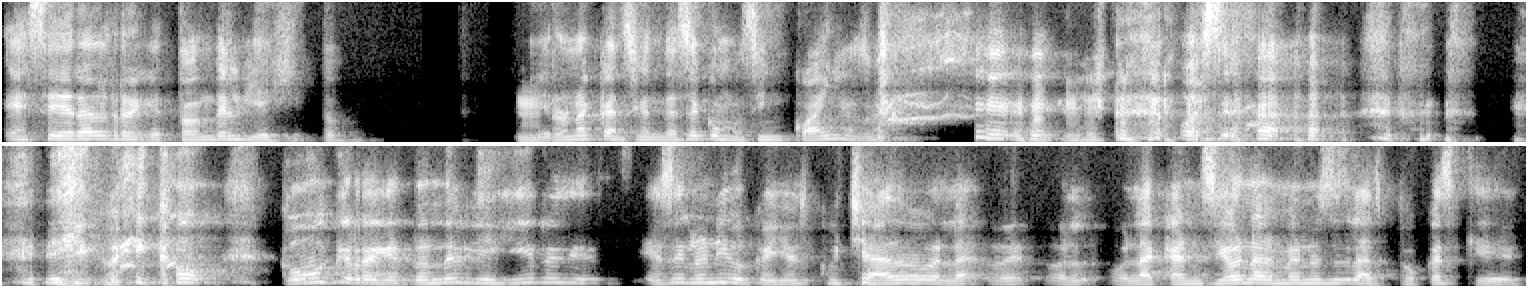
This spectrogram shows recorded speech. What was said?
ese era el reggaetón del viejito. Mm. Era una canción de hace como cinco años. Okay. o sea, dije, güey, ¿cómo, ¿cómo, que reggaetón del viejito? Es el único que yo he escuchado, o la, o, o la canción al menos es de las pocas que,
